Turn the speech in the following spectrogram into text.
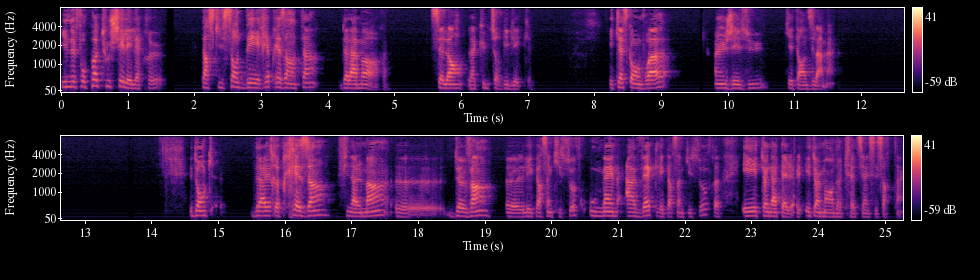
Il ne faut pas toucher les lépreux parce qu'ils sont des représentants de la mort, selon la culture biblique. Et qu'est-ce qu'on voit? Un Jésus qui étendit la main. Donc, d'être présent finalement euh, devant euh, les personnes qui souffrent ou même avec les personnes qui souffrent est un appel, est un mandat chrétien, c'est certain.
